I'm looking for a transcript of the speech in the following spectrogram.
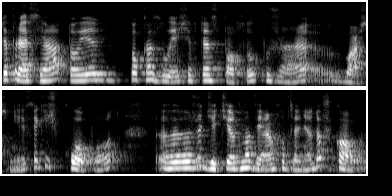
Depresja to je, pokazuje się w ten sposób, że właśnie jest jakiś kłopot, e, że dzieci odmawiają chodzenia do szkoły.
